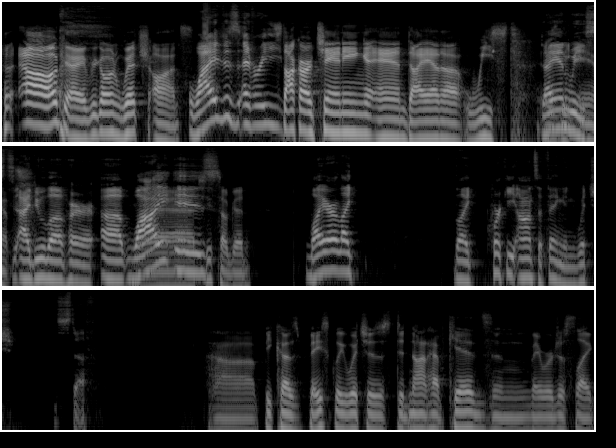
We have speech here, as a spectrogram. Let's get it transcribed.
oh, okay. We're going witch aunts. Why does every Stockard Channing and Diana Wiest. Dianne Wiest? I do love her. Uh, why Yeah, is she's so good? why are like like quirky aunts a thing in witch stuff? Uh, because basically witches did not have kids and they were just like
